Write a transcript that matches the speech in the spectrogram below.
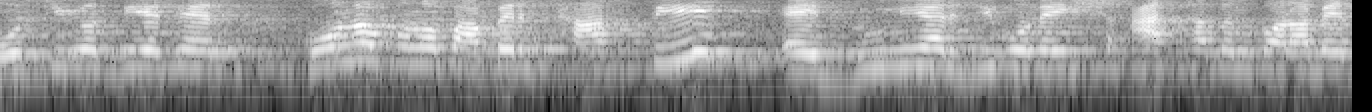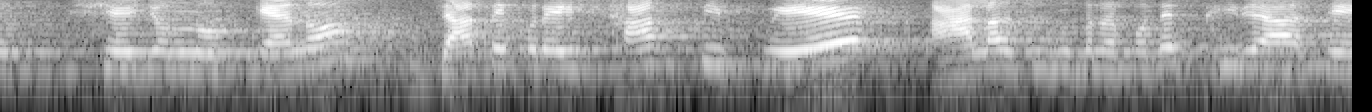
মুসিবত দিয়েছেন। কোনো কোনো পাপের শাস্তি এই দুনিয়ার জীবনে আস্বাদন করাবেন। সেই জন্য কেন? যাতে করে এই শাস্তি পেয়ে আল্লাহ সুমতলার পথে ফিরে আসে।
